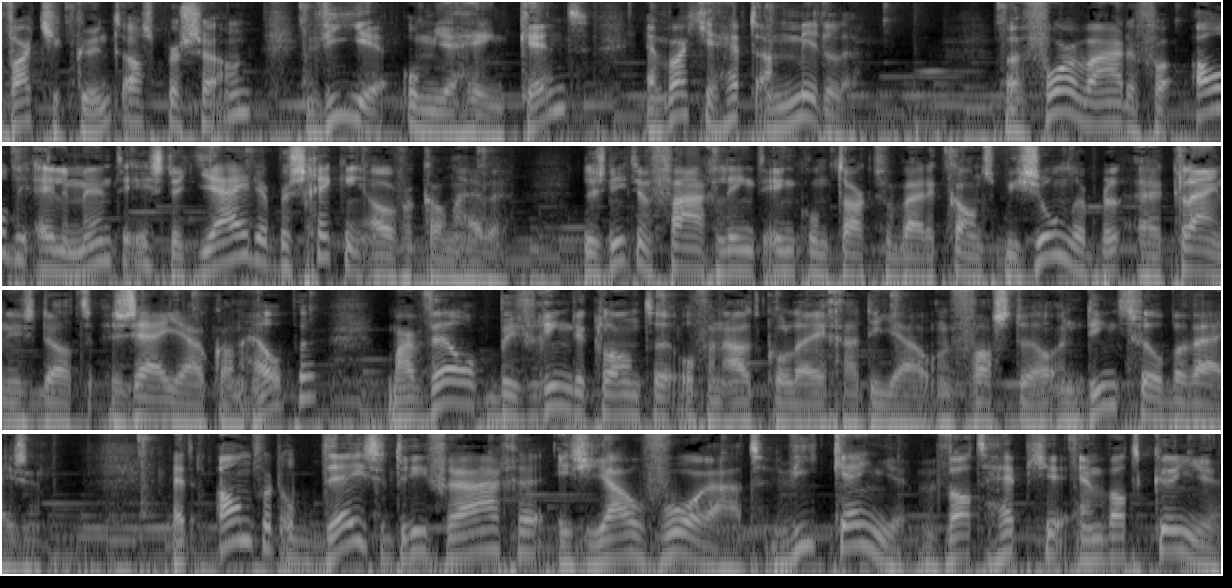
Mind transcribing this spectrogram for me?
wat je kunt als persoon, wie je om je heen kent en wat je hebt aan middelen. Een voorwaarde voor al die elementen is dat jij er beschikking over kan hebben. Dus niet een vaag LinkedIn-contact waarbij de kans bijzonder eh, klein is dat zij jou kan helpen, maar wel bevriende klanten of een oud collega die jou een vast wel een dienst wil bewijzen. Het antwoord op deze drie vragen is jouw voorraad. Wie ken je? Wat heb je en wat kun je?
